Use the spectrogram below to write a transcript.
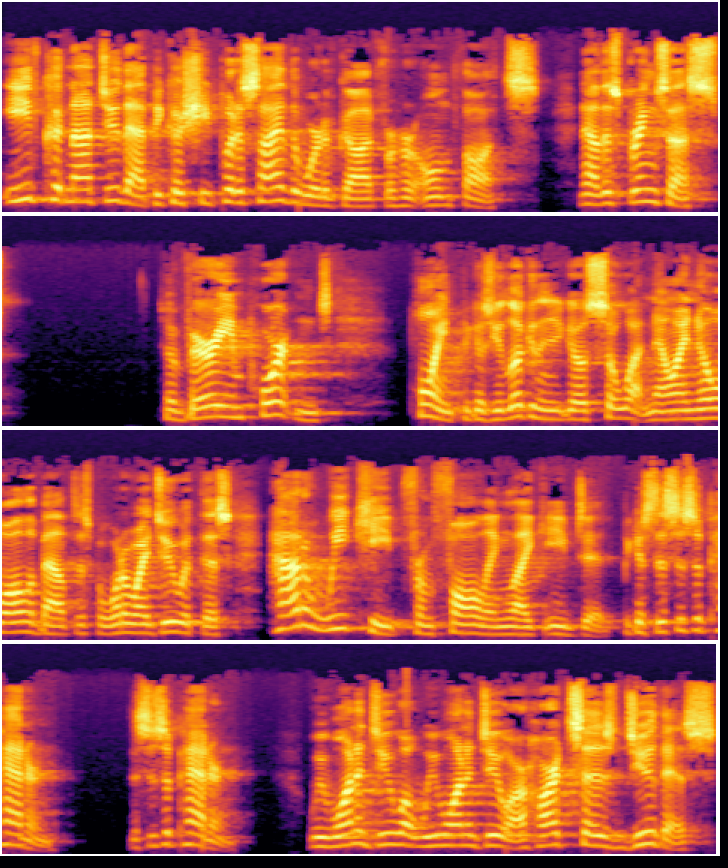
Eve could not do that because she put aside the word of God for her own thoughts. Now this brings us a very important point because you look at it and you go, so what? Now I know all about this, but what do I do with this? How do we keep from falling like Eve did? Because this is a pattern. This is a pattern. We want to do what we want to do. Our heart says do this.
